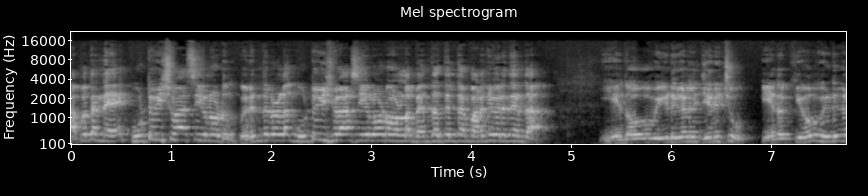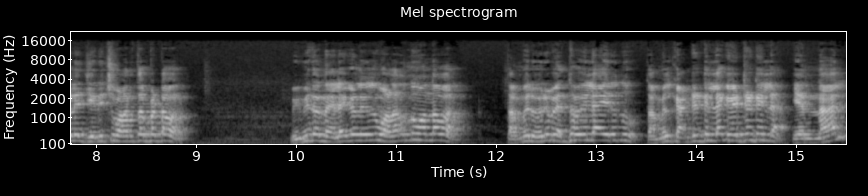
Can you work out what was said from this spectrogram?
അപ്പൊ തന്നെ കൂട്ടുവിശ്വാസികളോടും കുരുന്തിലുള്ള കൂട്ടുവിശ്വാസികളോടുമുള്ള ബന്ധത്തിൽ താൻ പറഞ്ഞു വരുന്നത് എന്താ? ഏതോ വീടുകളിൽ ജനിച്ചു ഏതൊക്കെയോ വീടുകളിൽ ജനിച്ചു വളർത്തപ്പെട്ടവർ. വിവിധ നിലകളിൽ വളർന്നു വന്നവർ. തമ്മിൽ ഒരു ബന്ധമില്ലായിരുന്നു തമ്മിൽ കണ്ടിട്ടില്ല കേട്ടിട്ടില്ല. എന്നാൽ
